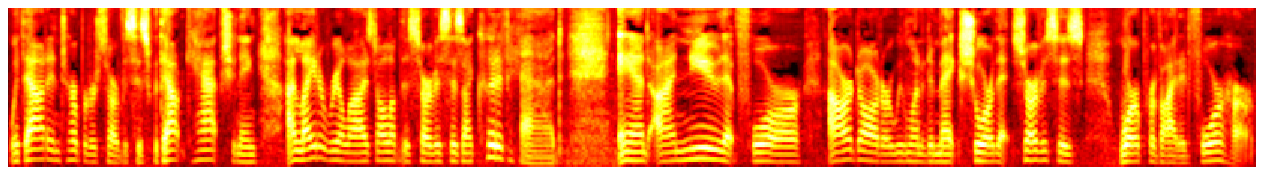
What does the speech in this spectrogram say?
without interpreter services, without captioning, I later realized all of the services I could have had. And I knew that for our daughter, we wanted to make sure that services were provided for her.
